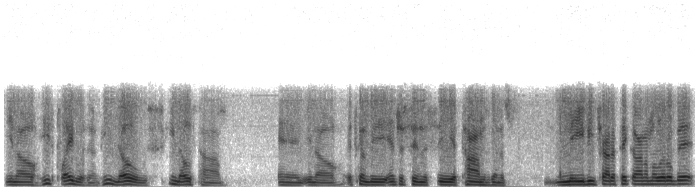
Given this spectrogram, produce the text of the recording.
You know, he's played with him. He knows he knows Tom, and you know it's going to be interesting to see if Tom's going to maybe try to pick on him a little bit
